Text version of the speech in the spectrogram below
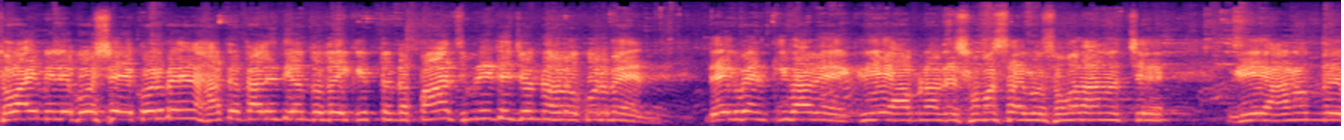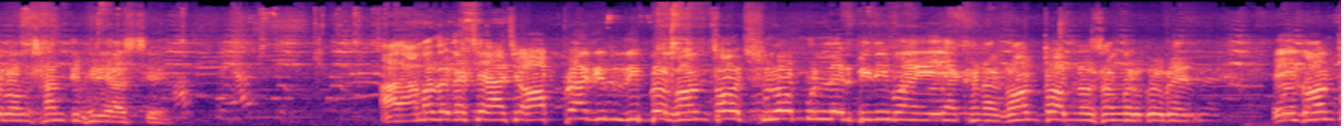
সবাই মিলে বসে করবেন। হাতে তালি দিয়ে অন্তত এই কীর্তনটা পাঁচ মিনিটের জন্য হলো করবেন। দেখবেন কীভাবে গৃহে আপনাদের সমস্যাগুলো সমাধান হচ্ছে গৃহে আনন্দ এবং শান্তি ফিরে আসছে। আর আমাদের কাছে আছে অপ্রাকৃত দিব্য গ্রন্থ সুলভ মূল্যের বিনিময়ে এই একখানা গ্রন্থ আপনারা সংগ্রহ করবেন। এই গ্রন্থ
